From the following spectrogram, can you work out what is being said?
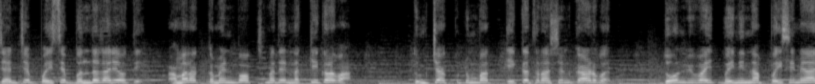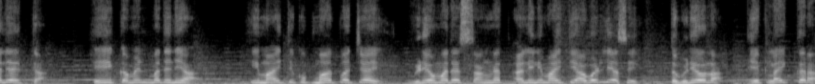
ज्यांचे पैसे बंद झाले होते आम्हाला कमेंट बॉक्समध्ये नक्की कळवा. तुमच्या कुटुंबात एकच राशन कार्डवर दोन विवाहित बहिणींना पैसे मिळाले आहेत का? ही कमेंटमध्ये लिहा. ही माहिती खूप महत्त्वाची आहे. व्हिडिओमध्ये सांगण्यात आलेली माहिती आवडली असेल तर व्हिडिओला एक लाईक करा.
